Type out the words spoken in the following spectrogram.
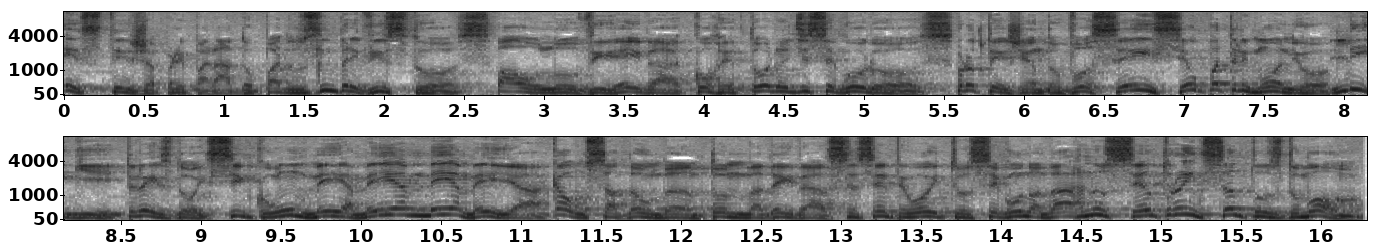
Esteja preparado para os imprevistos. Paulo Vieira, corretora de seguros, protegendo você e seu patrimônio. Ligue 32516666. Calçadão da Antônio Ladeira, 68, segundo andar, no centro, em Santos Dumont.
